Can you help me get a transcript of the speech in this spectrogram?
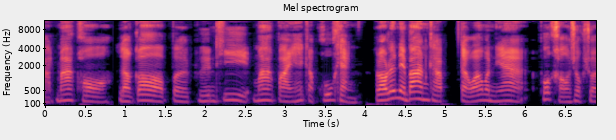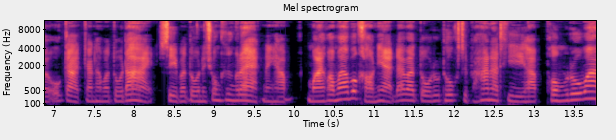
าดมากพอ แล้วก็เปิดพื้นที่มากไปให้กับคู่แข่ง เราเล่นในบ้านครับ แต่ว่าวันนี้ พวกเขาฉกฉวยโอกาสการทำประตูได้ 4 ประตูในช่วงครึ่งแรกนะครับ หมายความว่าพวกเขาเนี่ยได้ประตูทุกๆ 15 นาทีครับ ผมรู้ว่า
